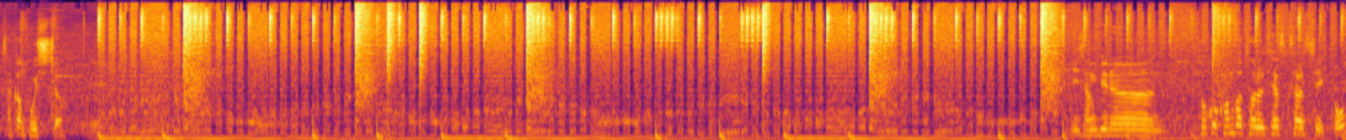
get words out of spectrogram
잠깐 보시죠. 예. 이 장비는 토크 컨버터를 테스트할 수 있고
